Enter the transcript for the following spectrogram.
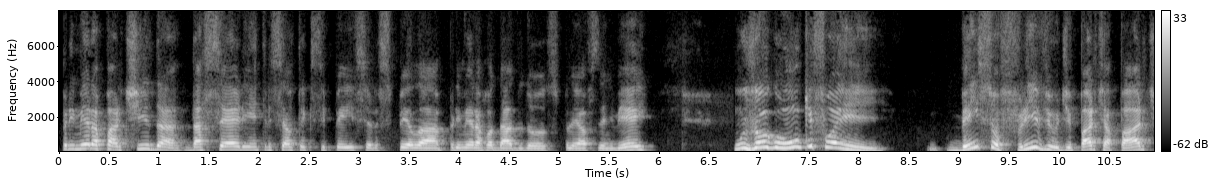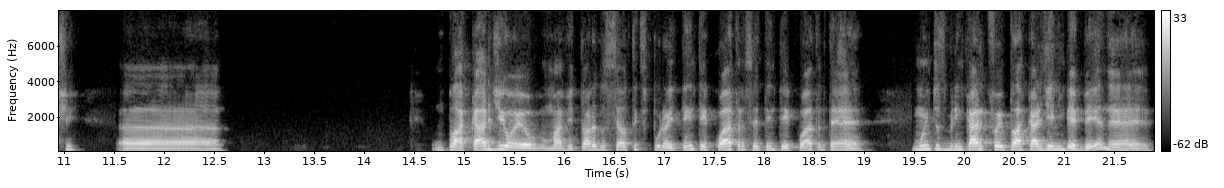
primeira partida da série entre Celtics e Pacers pela primeira rodada dos playoffs da NBA. Um jogo 1 um que foi bem sofrível de parte a parte. Uh... um placar de uma vitória do Celtics por 84 a 74, até muitos brincaram que foi placar de NBB, né?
